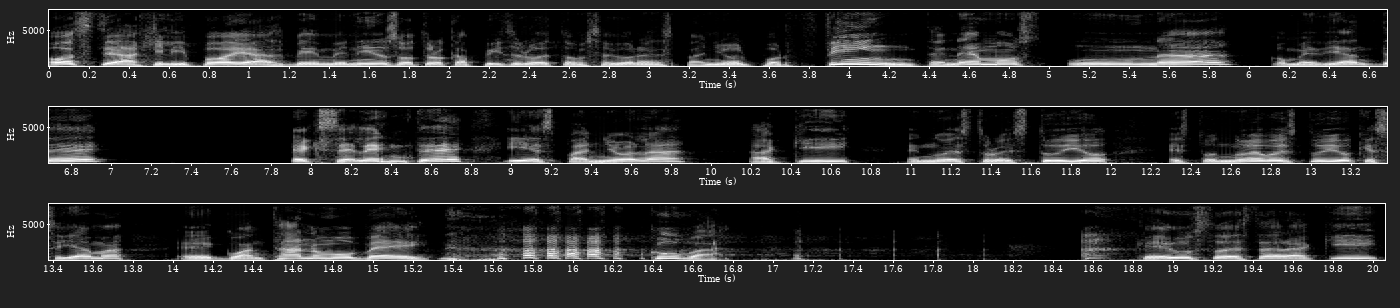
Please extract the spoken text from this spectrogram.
Hostia, gilipollas, bienvenidos a otro capítulo de Tom Seguro en español. Por fin tenemos una comediante excelente y española aquí en nuestro estudio, este nuevo estudio que se llama eh, Guantánamo Bay, Cuba. Qué gusto de estar aquí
